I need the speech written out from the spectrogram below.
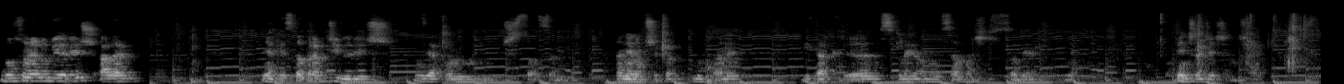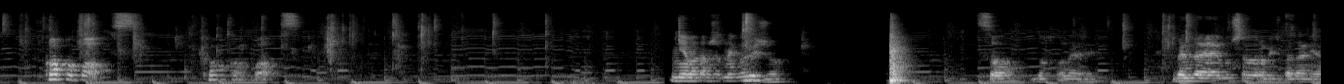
bo w sumie lubię ryż, ale jak jest to prawdziwy ryż z jakimś sosem, a nie na przykład dmuchany i tak e, sklejony sama sobie. Nie. 5 na 10. Coco Pops. Coco Pops. Nie ma tam żadnego ryżu. Co do cholery. Będę musiał robić badania,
